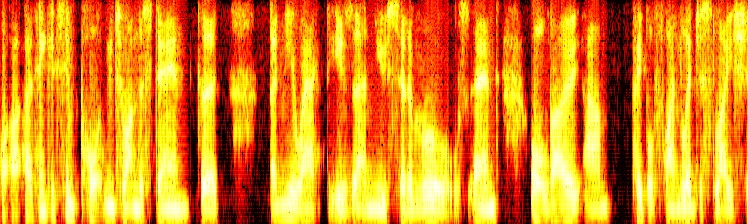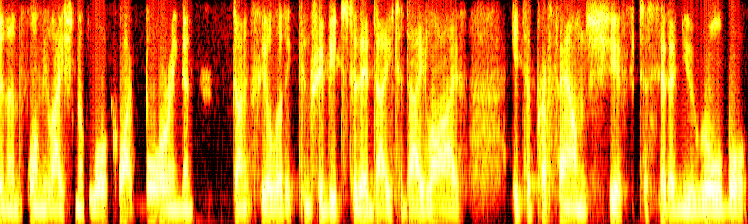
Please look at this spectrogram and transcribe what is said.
Well, I think it's important to understand that a new act is a new set of rules, and although um, people find legislation and formulation of law quite boring and don't feel that it contributes to their day to day life, it's a profound shift to set a new rule book.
